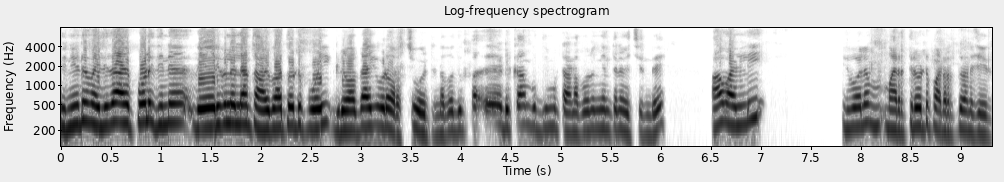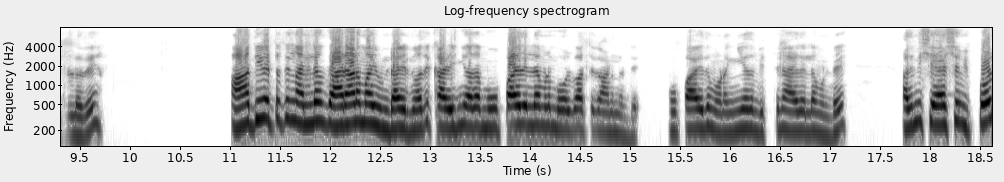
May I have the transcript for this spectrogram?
പിന്നീട് വലുതായപ്പോൾ ഇതിന്റെ വേരുകളെല്ലാം താഴ്ഭാഗത്തോട്ട് പോയി ഗ്രോ ബാഗ് ഇവിടെ ഉറച്ചു പോയിട്ടുണ്ട്. അപ്പോൾ ഇത് എടുക്കാൻ ബുദ്ധിമുട്ടാണ്. അപ്പോൾ ഇങ്ങനെ തന്നെ വെച്ചിട്ടുണ്ട്. ആ വള്ളി ഇതുപോലെ മരത്തിലോട്ട് പടർത്തുകയാണ് ചെയ്തിട്ടുള്ളത്. ആദ്യഘട്ടത്തിൽ നല്ല ധാരാളമായി ഉണ്ടായിരുന്നു. അത് കഴിഞ്ഞു. അത് മൂപ്പായതെല്ലാം നമ്മൾ മോൾഭാഗത്ത് കാണുന്നുണ്ട്. മൂപ്പായതും ഉണങ്ങിയതും വിത്തിനായതെല്ലാം ഉണ്ട്. അതിനുശേഷം ഇപ്പോൾ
